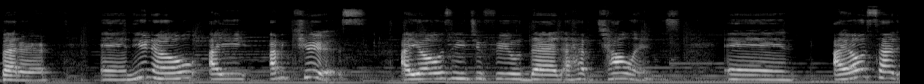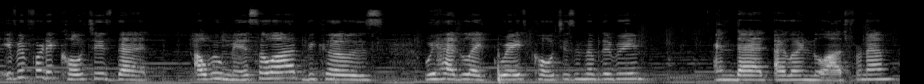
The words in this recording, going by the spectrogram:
better. And you know, I, I'm curious. I always need to feel that I have challenge. And I always said, even for the coaches that I will miss a lot because we had like great coaches in WWE and that I learned a lot from them.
